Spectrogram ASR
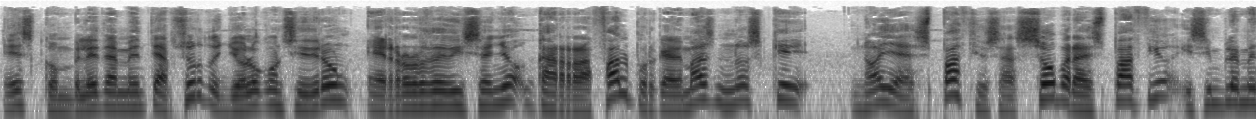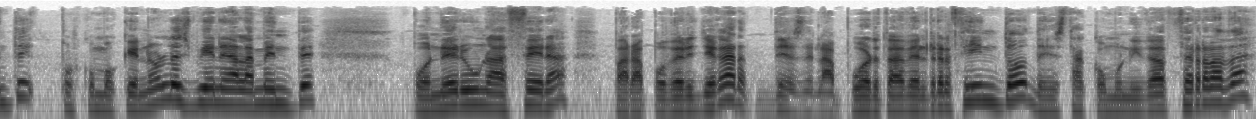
Es completamente absurdo. Yo lo considero un error de diseño garrafal, porque además no es que no haya espacio, o sea, sobra espacio y simplemente, pues como que no les viene a la mente poner una acera para poder llegar desde la puerta del recinto, de esta comunidad cerrada,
